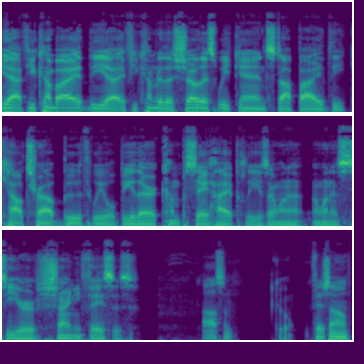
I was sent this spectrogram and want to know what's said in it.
Yeah, if you come by the uh, if you come to the show this weekend, stop by the Cal Trout booth. We will be there. Come say hi, please. I want to I want to see your shiny faces. Awesome. Cool. Fish on.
